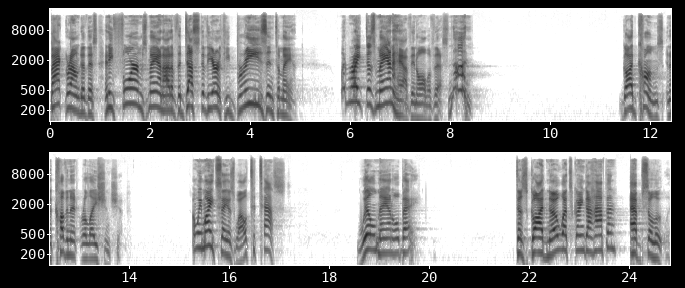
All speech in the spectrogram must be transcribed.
background of this. And he forms man out of the dust of the earth. He breathes into man. What right does man have in all of this? None. God comes in a covenant relationship. And we might say as well to test will man obey? Does God know what's going to happen? Absolutely.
